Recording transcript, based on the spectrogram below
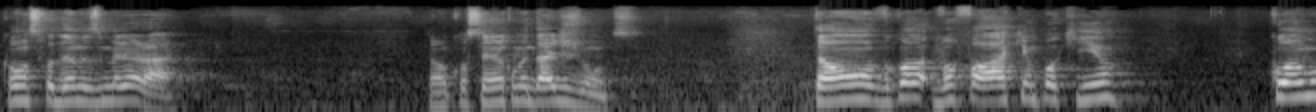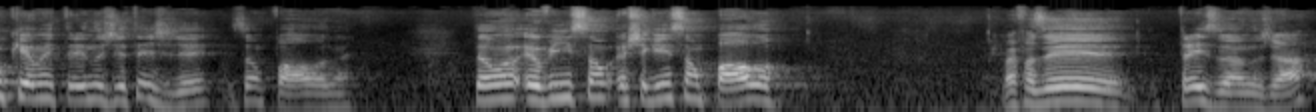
como podemos melhorar. Então construindo a comunidade juntos. Então vou, vou, falar aqui um pouquinho como que eu entrei no GTG em São Paulo, né? Então eu vim São, eu cheguei em São Paulo, vai fazer três anos já.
